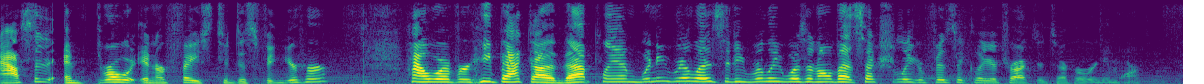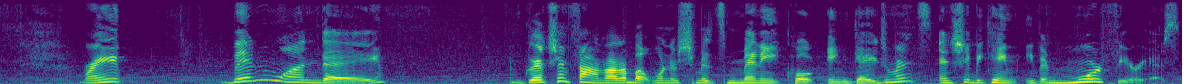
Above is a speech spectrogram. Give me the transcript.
acid and throw it in her face to disfigure her. However, he backed out of that plan when he realized that he really wasn't all that sexually or physically attracted to her anymore. Right? Then one day, Gretchen found out about one of Schmid's many, quote, engagements, and she became even more furious.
